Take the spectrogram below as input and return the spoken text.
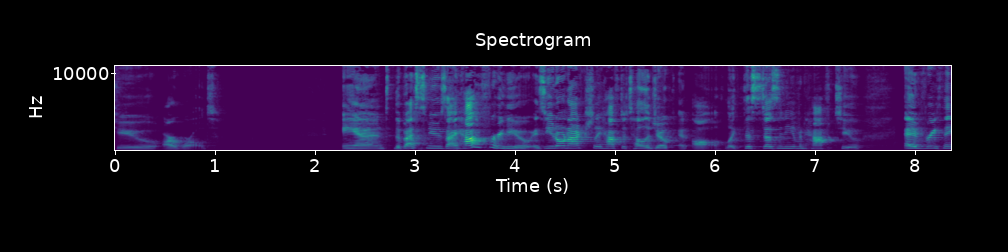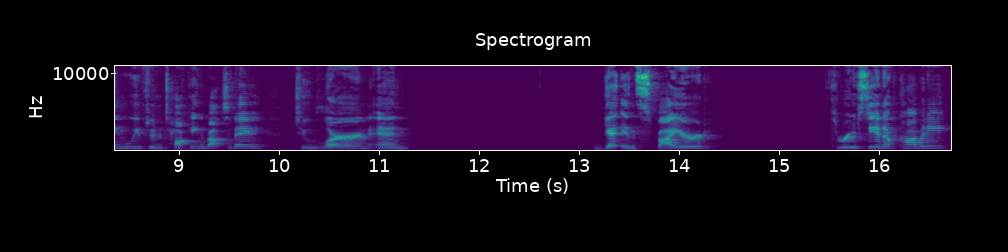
to our world. And the best news I have for you is you don't actually have to tell a joke at all. Like, this doesn't even have to, everything we've been talking about today to learn and get inspired through stand up comedy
